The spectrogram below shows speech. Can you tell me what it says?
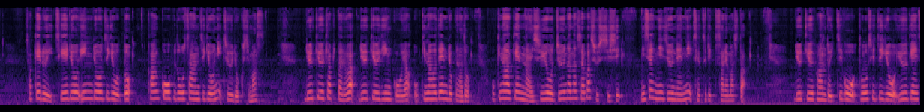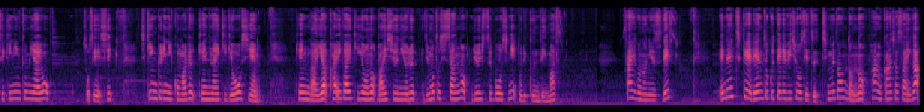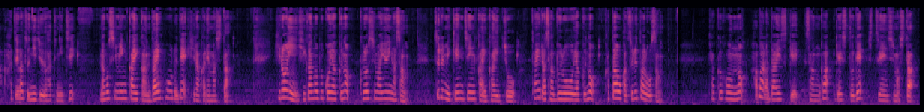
酒類清涼飲料事業と観光不動産事業に注力します。琉球キャピタルは琉球銀行や沖縄電力など沖縄県内主要17社が出資し2020年に設立されました。琉球ファンド1号投資事業有限責任組合を蘇生し資金繰りに困る県内企業を支援。県外や海外企業の買収による地元資産の流出防止に取り組んでいます。最後のニュースです。NHK 連続テレビ小説「ちむどんどん」のファン感謝祭が8月28日名護市民会館大ホールで開かれました。ヒロイン比嘉信子役の黒島結菜さん。鶴見県人会会長平三郎役の片岡鶴太郎さん。脚本の羽原大輔さんがゲストで出演しました。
